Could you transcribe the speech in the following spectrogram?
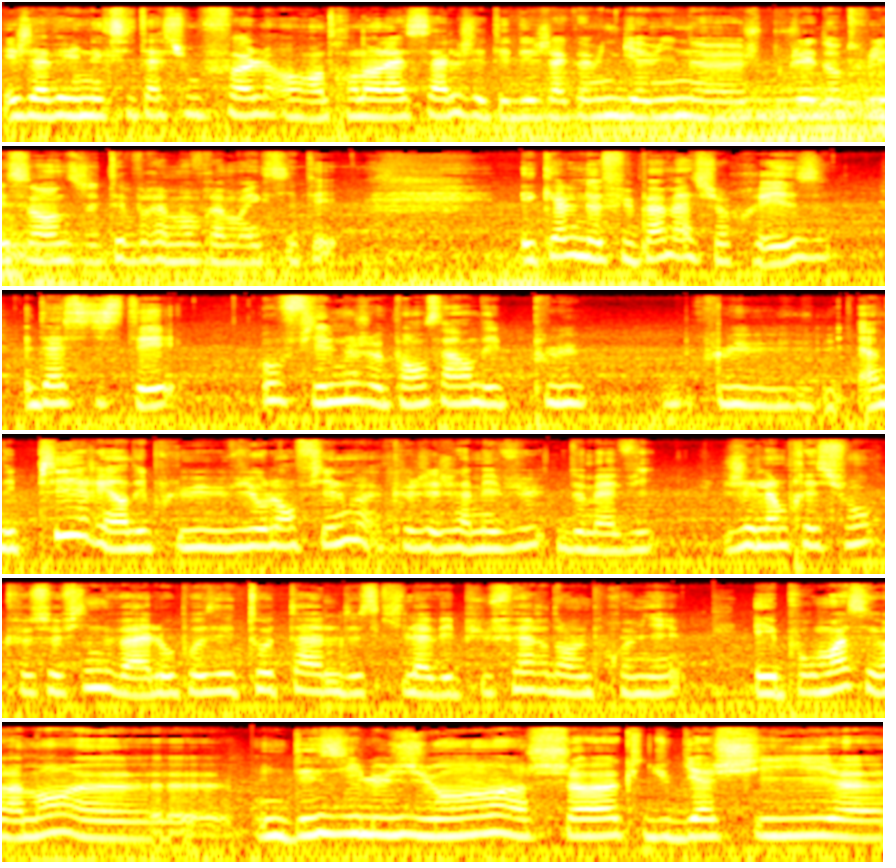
Et j'avais une excitation folle en rentrant dans la salle. J'étais déjà comme une gamine, euh, je bougeais dans tous les sens, j'étais vraiment vraiment excitée. Et quelle ne fut pas ma surprise d'assister au film, je pense, à un des plus, plus, un des pires et un des plus violents films que j'ai jamais vu de ma vie. J'ai l'impression que ce film va à l'opposé total de ce qu'il avait pu faire dans le premier. Et pour moi, c'est vraiment euh, une désillusion, un choc, du gâchis, euh,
